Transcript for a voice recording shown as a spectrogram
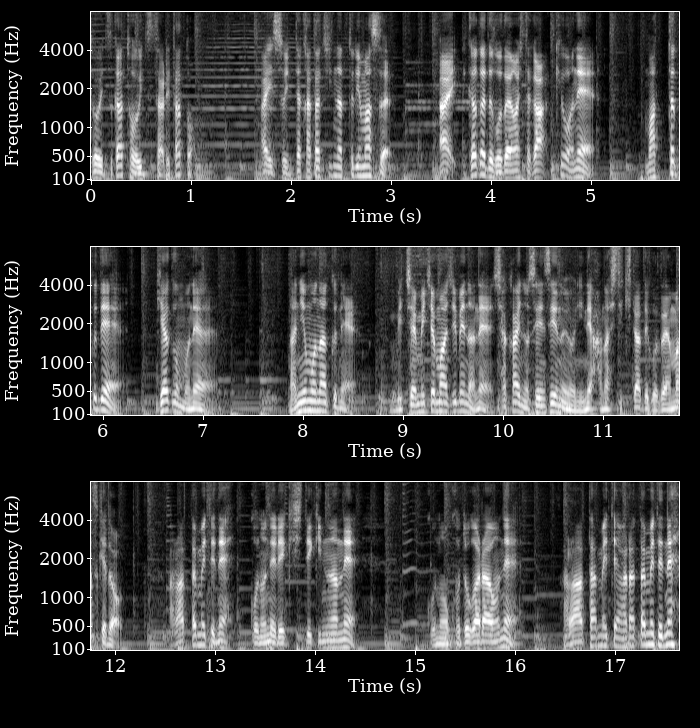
ドイツが統一されたと。はい、そういった形になっております。はい、いかがでございましたか？今日はね、全くね、ギャグもね、何もなくねめちゃめちゃ真面目なね社会の先生のようにね話してきたでございますけど改めてねこのね歴史的なねこの事柄をね改めて改めてね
